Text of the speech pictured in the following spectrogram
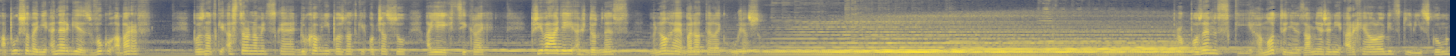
a působení energie zvuku a barev, poznatky astronomické, duchovní poznatky o času a jejich cyklech přivádějí až dodnes mnohé badatele k úžasu. Pozemský, hmotně zaměřený archeologický výzkum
